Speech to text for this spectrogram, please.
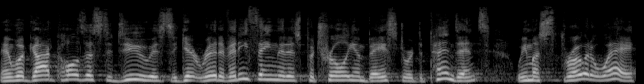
and what God calls us to do is to get rid of anything that is petroleum based or dependent, we must throw it away.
